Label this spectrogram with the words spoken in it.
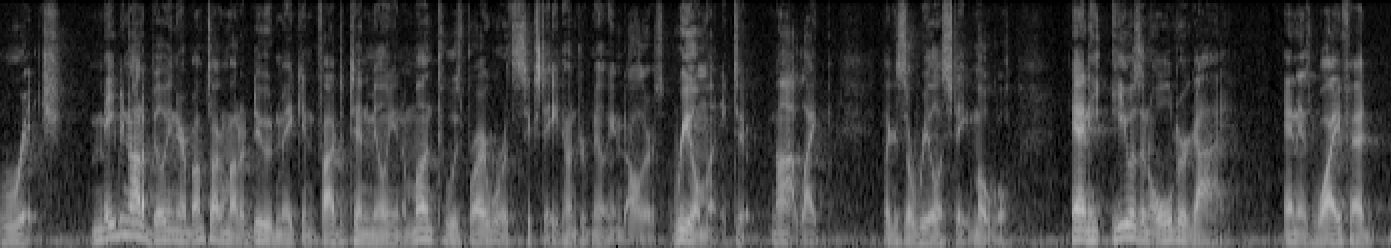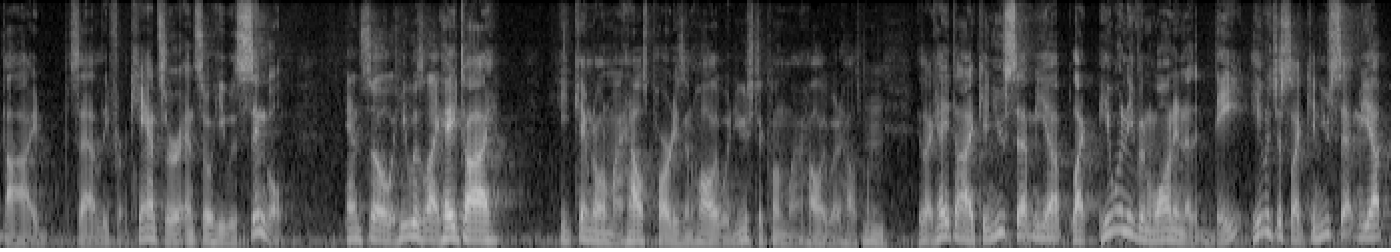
rich. Maybe not a billionaire, but I'm talking about a dude making five to 10 million a month who was probably worth six to 800 million dollars. Real money too. Not like, like it's a real estate mogul. And he, he was an older guy and his wife had died sadly from cancer. And so he was single. And so he was like, hey, Tai, he came to one of my house parties in Hollywood. He used to come to my Hollywood house party. Hmm. He's like, hey, Tai, can you set me up? Like, he wasn't even wanting a date. He was just like, can you set me up?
